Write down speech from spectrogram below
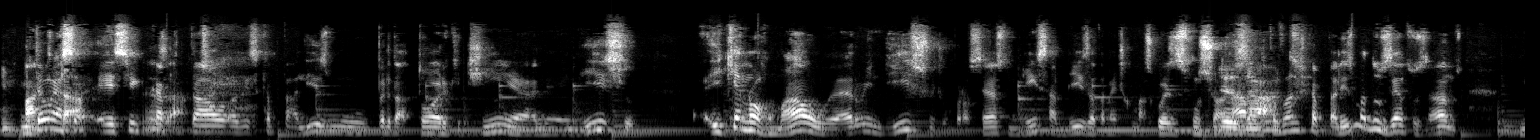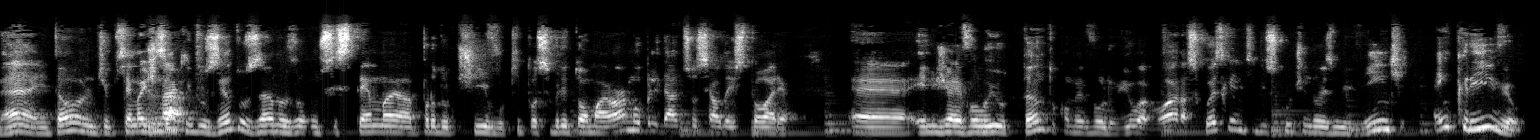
Impactar. Então essa, esse capital, esse capitalismo predatório que tinha ali no início, e que é normal, era o início de um processo, ninguém sabia exatamente como as coisas funcionavam. Estou falando de capitalismo há 200 anos, né? Então, tipo, você imaginar Exato. que em 200 anos um sistema produtivo que possibilitou a maior mobilidade social da história, é, ele já evoluiu tanto como evoluiu agora, as coisas que a gente discute em 2020, é incrível.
